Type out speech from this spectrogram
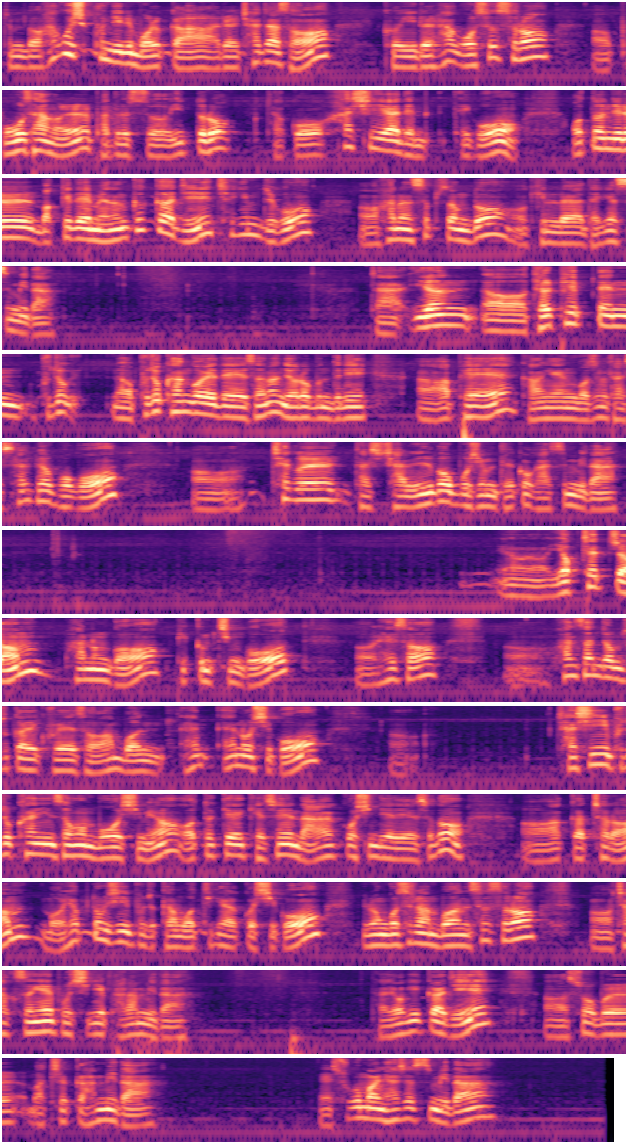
좀 더 하고 싶은 일이 뭘까를 찾아서 그 일을 하고 스스로 어, 보상을 받을 수 있도록 자꾸 하셔야 되, 고 어떤 일을 맡게 되면 끝까지 책임지고 어, 하는 습성도 어, 길러야 되겠습니다. 자, 이런 어, 결핍된 부족 어, 부족한 거에 대해서는 여러분들이 어, 앞에 강의한 것을 다시 살펴보고 어, 책을 다시 잘 읽어보시면 될 것 같습니다. 어, 역채점 하는 거, 빗금친 곳 어, 해서 어, 환산 점수까지 구해서 한번 해, 해 놓으시고 어, 자신이 부족한 인성은 무엇이며 어떻게 개선해 나갈 것인지에 대해서도 어, 아까처럼 뭐 협동심이 부족하면 어떻게 할 것이고 이런 것을 한번 스스로 어, 작성해 보시기 바랍니다. 자, 여기까지 어, 수업을 마칠까 합니다. 네, 수고 많이 하셨습니다.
